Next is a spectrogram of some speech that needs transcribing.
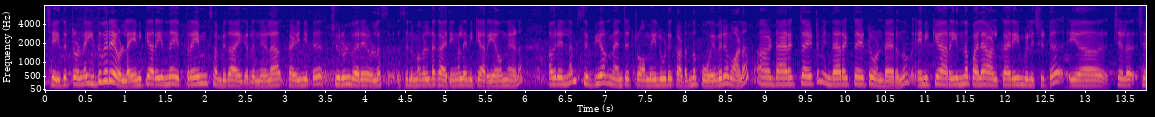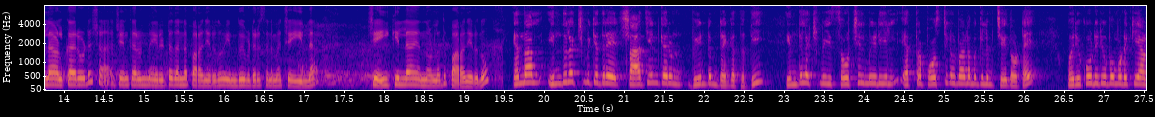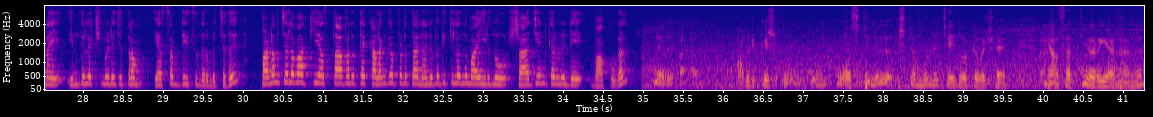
ചെയ്തിട്ടുള്ള ഇതുവരെയുള്ള എനിക്കറിയുന്ന ഇത്രയും സംവിധായകർ നീള കഴിഞ്ഞിട്ട് ചുരുൾ വരെയുള്ള സിനിമകളുടെ കാര്യങ്ങൾ എനിക്ക് അറിയാവുന്നതാണ് അവരെല്ലാം സിവിയർ മെന്റൽ ട്രോമയിലൂടെ കടന്നു പോയവരുമാണ്. ഡയറക്റ്റായിട്ടും ഇൻഡയറക്റ്റായിട്ടും ഉണ്ടായിരുന്നു. എനിക്ക് അറിയുന്ന പല ആൾക്കാരെയും വിളിച്ചിട്ട് ചില ചില ആൾക്കാരോട് ഷാജൻ കരുൺ നേരിട്ട് തന്നെ പറഞ്ഞിരുന്നു ഇന്ദു ഇവിടെ ഒരു സിനിമ ചെയ്യില്ല ചെയ്യിക്കില്ല എന്നുള്ളത് പറഞ്ഞിരുന്നു. എന്നാൽ ഇന്ദുലക്ഷ്മിക്കെതിരെ ഷാജിയൻ കരുൺ വീണ്ടും രംഗത്തെത്തി. ഇന്ദുലക്ഷ്മി സോഷ്യൽ മീഡിയയിൽ എത്ര പോസ്റ്റുകൾ വേണമെങ്കിലും ചെയ്തോട്ടെ ഒരു കോടി രൂപ മുടക്കിയാണ് ഇന്ദുലക്ഷ്മിയുടെ ചിത്രം എസ് എഫ് ഡി സി നിർമ്മിച്ചത്. പണം ചെലവാക്കിയ സ്ഥാപനത്തെ കളങ്കപ്പെടുത്താൻ അനുവദിക്കില്ലെന്നുമായിരുന്നു ഷാജിയൻ കരുണിന്റെ വാക്കുകൾ. അവർക്ക് പോസ്റ്റിൽ ഇഷ്ടംപോലെ ചെയ്തോട്ടെ പക്ഷേ ഞാൻ സത്യം അറിയാനാണ്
